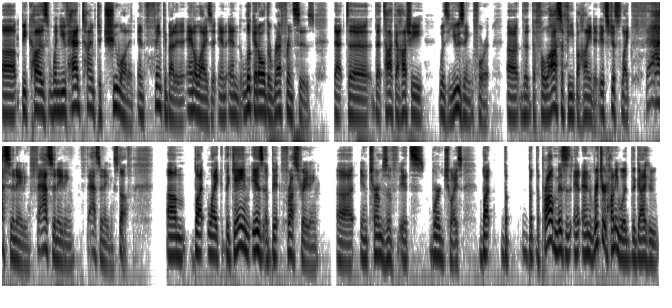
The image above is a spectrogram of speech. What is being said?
uh, because when you've had time to chew on it and think about it and analyze it and, and look at all the references that uh, that Takahashi was using for it, uh, the the philosophy behind it. It's just like fascinating, fascinating, fascinating stuff. Um, but like the game is a bit frustrating uh, in terms of its word choice. But the but the problem is, is and, and, Richard Honeywood, the guy who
